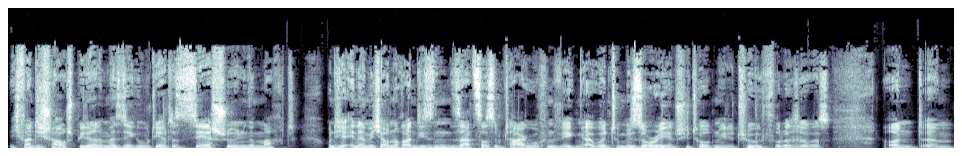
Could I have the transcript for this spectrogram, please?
ich fand die Schauspielerin immer sehr gut, die hat das sehr schön gemacht. Und ich erinnere mich auch noch an diesen Satz aus dem Tagebuch von wegen I went to Missouri and she told me the truth oder ja. sowas. Und ähm,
